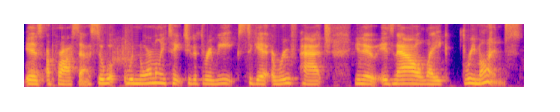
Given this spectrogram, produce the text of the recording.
is a process. So what would normally take two to three weeks to get a roof patch you know is now like three months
